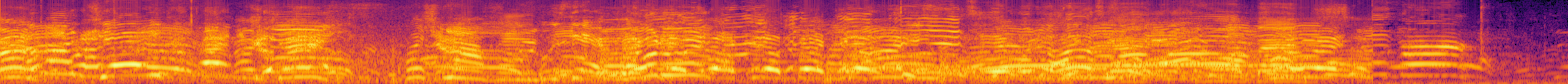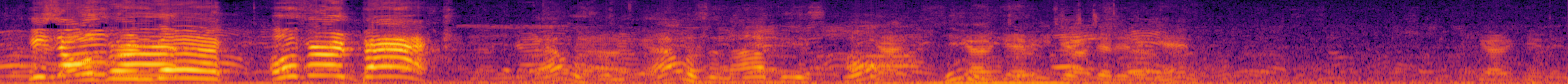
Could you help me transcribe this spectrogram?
Come on, Jay. Push now, Ben. Go to it. Back it up, back it up. Over! He's over! Over and back. Over and back! That was an, that was an obvious ball. You gotta you gotta get it again. You gotta get it in.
